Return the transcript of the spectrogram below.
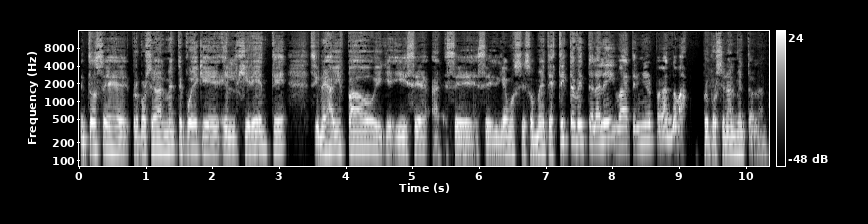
Entonces, proporcionalmente puede que el gerente, si no es avispado y que y se, se, se, digamos, se somete estrictamente a la ley, va a terminar pagando más proporcionalmente hablando.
